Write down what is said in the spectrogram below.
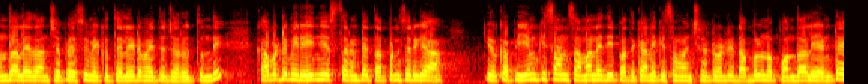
ఉందా లేదా అని చెప్పేసి మీకు తెలియడం అయితే జరుగుతుంది. కాబట్టి మీరు ఏం చేస్తారంటే తప్పనిసరిగా ఈ యొక్క పిఎం కిసాన్ సమానిధి పథకానికి సంబంధించినటువంటి డబ్బులను పొందాలి అంటే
